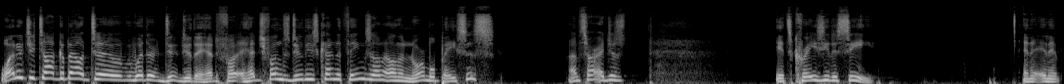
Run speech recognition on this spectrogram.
Why don't you talk about uh, whether do, do the hedge, hedge funds do these kind of things on, on a normal basis? I'm sorry, I just it's crazy to see. And, and it,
